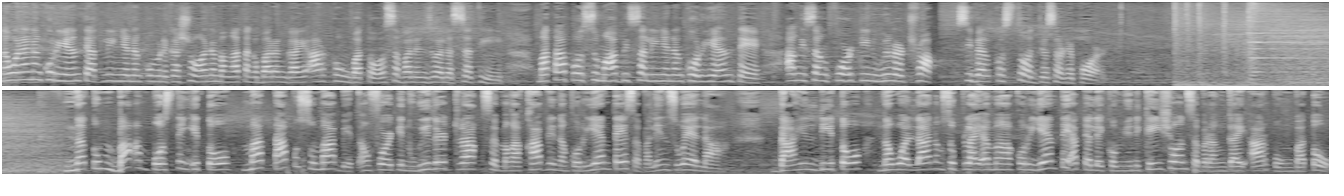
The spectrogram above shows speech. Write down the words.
Nawala ng kuryente at linya ng komunikasyon ng mga taga-barangay Arkong Bato sa Valenzuela City. Matapos sumabit sa linya ng kuryente ang isang 14-wheeler truck. Si Vel Custodio sa report. Natumba ang posting ito matapos sumabit ang 14-wheeler truck sa mga kable ng kuryente sa Valenzuela. Dahil dito, nawala ng supply ang mga kuryente at telecommunication sa barangay Arkong Bato.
